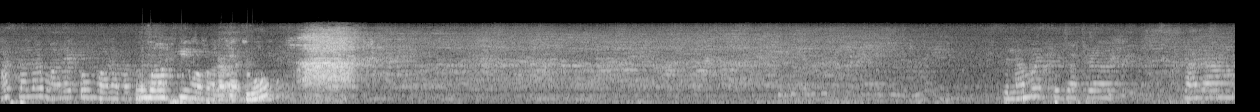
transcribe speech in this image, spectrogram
Assalamualaikum warahmatullahi wabarakatuh. Selamat sejahtera. Salam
